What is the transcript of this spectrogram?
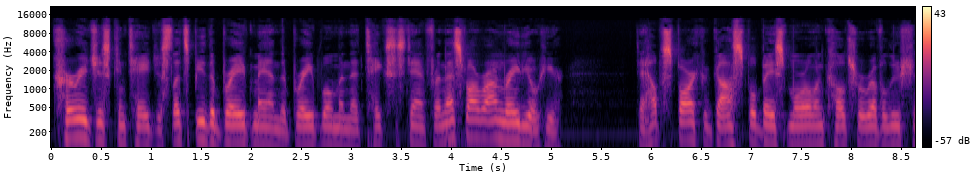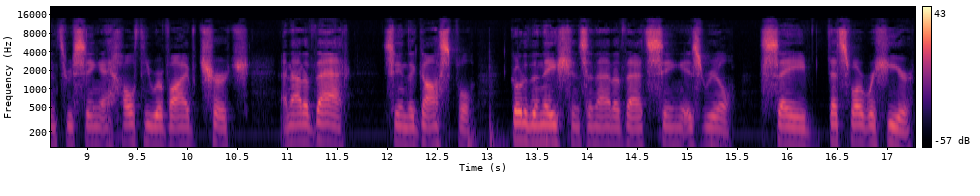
Courage is contagious. Let's be the brave man, the brave woman that takes a stand for. And that's why we're on radio here to help spark a gospel based moral and cultural revolution through seeing a healthy, revived church. And out of that, seeing the gospel go to the nations. And out of that, seeing Israel saved. That's why we're here.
